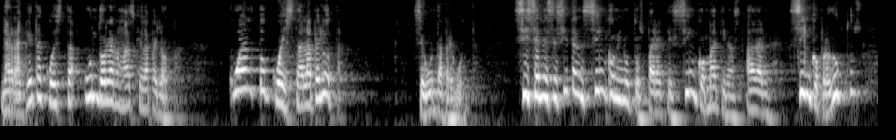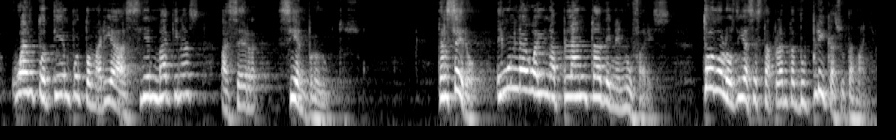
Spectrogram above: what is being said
La raqueta cuesta un dólar más que la pelota. ¿Cuánto cuesta la pelota? Segunda pregunta. Si se necesitan 5 minutos para que 5 máquinas hagan 5 productos, ¿cuánto tiempo tomaría a 100 máquinas hacer 100 productos? Tercero, en un lago hay una planta de nenúfares. Todos los días esta planta duplica su tamaño.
